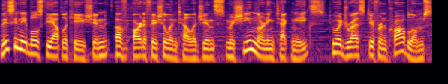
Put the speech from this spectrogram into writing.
This enables the application of artificial intelligence machine learning techniques to address different problems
